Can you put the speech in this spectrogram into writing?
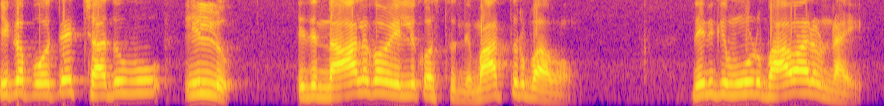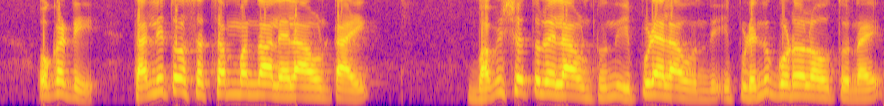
ఇకపోతే చదువు ఇల్లు. ఇది నాలుగవ ఇల్లుకి వస్తుంది మాతృభావం. దీనికి మూడు భావాలు ఉన్నాయి ఒకటి తల్లితో సత్సంబంధాలు ఎలా ఉంటాయి? భవిష్యత్తులో ఎలా ఉంటుంది ఇప్పుడు ఎలా ఉంది ఇప్పుడు ఎందుకు గొడవలు అవుతున్నాయి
